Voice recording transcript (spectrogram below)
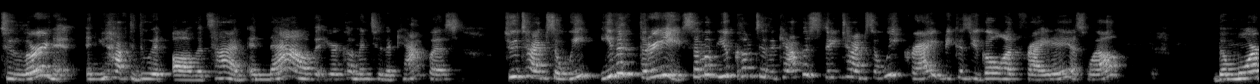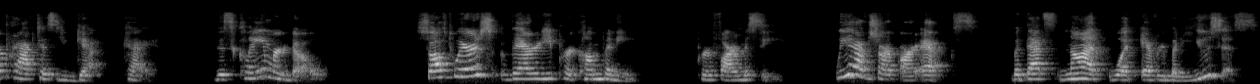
to learn it, and you have to do it all the time. And now that you're coming to the campus two times a week, even three, some of you come to the campus three times a week, right? Because you go on Friday as well. The more practice you get, okay Disclaimer though, softwares vary per company, per pharmacy. We have Sharp RX, but that's not what everybody uses.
